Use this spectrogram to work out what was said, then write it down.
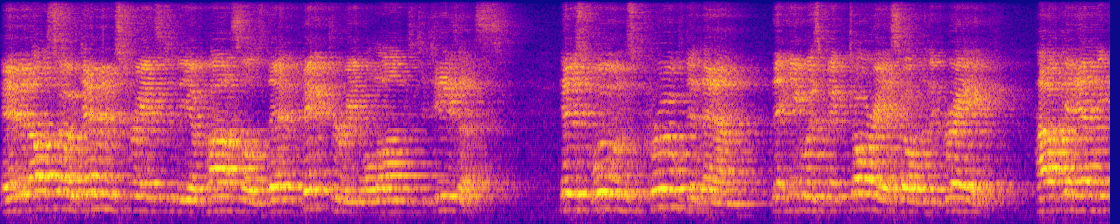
And it also demonstrates to the apostles that victory belongs to Jesus. His wounds prove to them that he was victorious over the grave. How can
